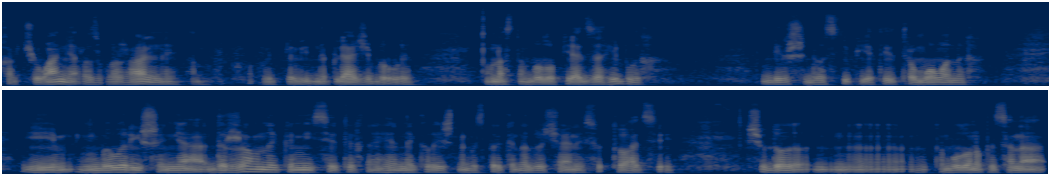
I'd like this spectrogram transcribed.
харчування, розважальний, там відповідні пляжі були. У нас там було 5 загиблих, більше 25 травмованих. І було рішення Державної комісії техногенної екологічної безпеки надзвичайних ситуацій щодо е, там було написано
